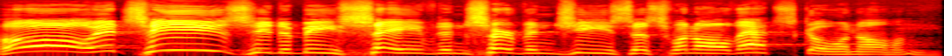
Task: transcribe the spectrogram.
Oh, it's easy to be saved and serving Jesus when all that's going on.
